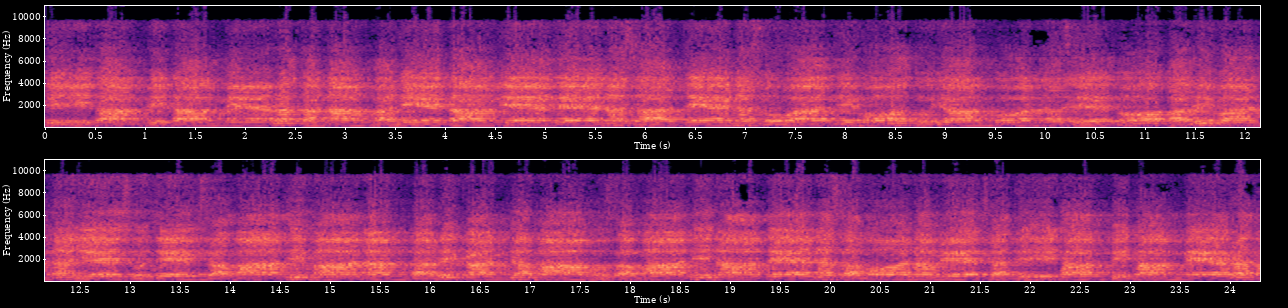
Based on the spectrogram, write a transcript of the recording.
ติตังปิตัมเมรัตนังปณิตังเอเตนะ สัจเจนะสุวัติโหตุยังปุณตเสโตปริวันนะเยสุติงสมาธิมานันตริกัญญมาหุสมาธินาเตนะสมโมนเวสติธรรมปิธรรมเมรต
